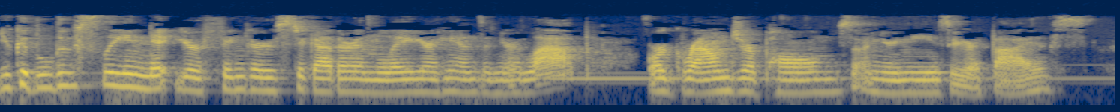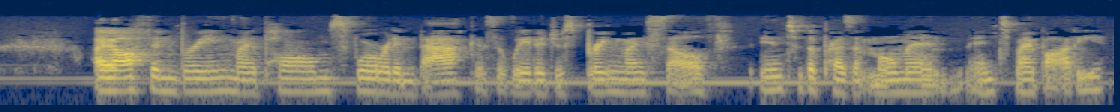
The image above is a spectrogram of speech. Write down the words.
You could loosely knit your fingers together and lay your hands in your lap or ground your palms on your knees or your thighs. I often bring my palms forward and back as a way to just bring myself into the present moment, into my body.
